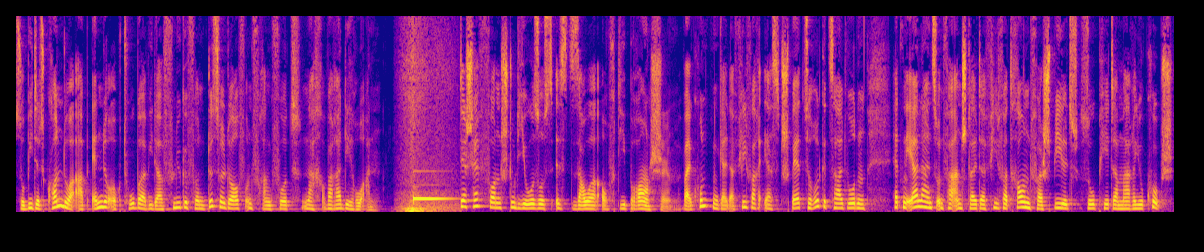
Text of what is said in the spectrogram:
So bietet Condor ab Ende Oktober wieder Flüge von Düsseldorf und Frankfurt nach Varadero an. Der Chef von Studiosus ist sauer auf die Branche. Weil Kundengelder vielfach erst spät zurückgezahlt wurden, hätten Airlines und Veranstalter viel Vertrauen verspielt, so Peter Mario Kupsch.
